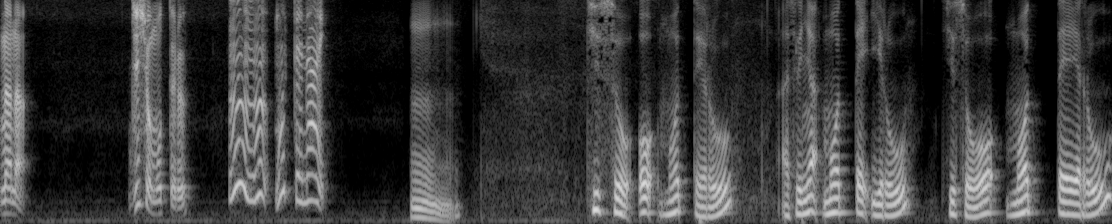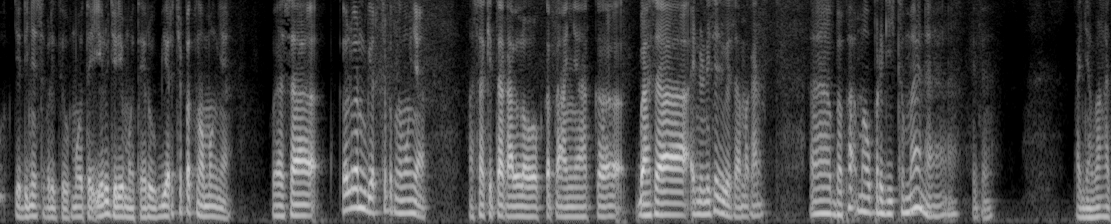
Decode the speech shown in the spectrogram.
7辞書持ってるうんうん、持ってない。 Hmm. Jiso o moteru Aslinya moteiru Jiso moteru jadinya seperti itu. Moteiru jadi moteru biar cepat ngomongnya. Bahasa kalau kan biar cepat ngomongnya. Masa kita kalau ketanya ke bahasa Indonesia juga sama kan? "Eh, bapak mau pergi ke mana? Gitu. Panjang banget.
